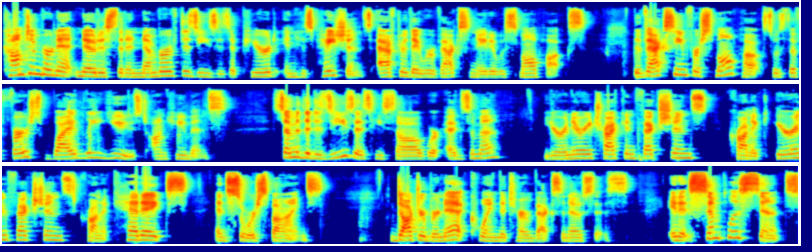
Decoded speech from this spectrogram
Compton Burnett noticed that a number of diseases appeared in his patients after they were vaccinated with smallpox. The vaccine for smallpox was the first widely used on humans. Some of the diseases he saw were eczema, urinary tract infections, chronic ear infections, chronic headaches, and sore spines. Dr. Burnett coined the term vaccinosis. In its simplest sense,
